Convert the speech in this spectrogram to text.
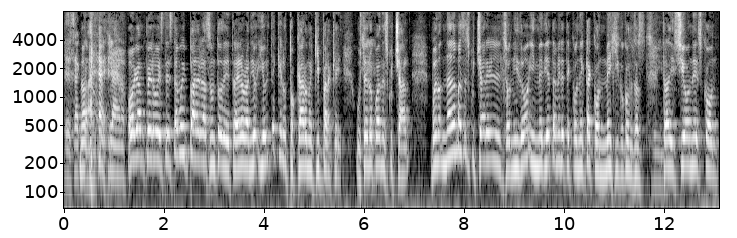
Exactamente, claro. Oigan, pero este está muy padre el asunto de traer el organillo. Y ahorita que lo tocaron aquí para que ustedes lo puedan escuchar, bueno, nada más escuchar el sonido inmediatamente te conecta con México, con nuestras tradiciones, con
